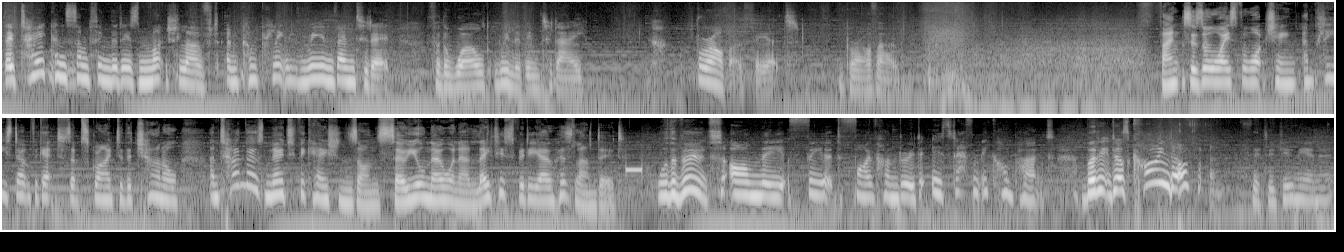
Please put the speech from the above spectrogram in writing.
They've taken something that is much loved and completely reinvented it for the world we live in today. Bravo, Fiat. Bravo. Thanks as always for watching, and please don't forget to subscribe to the channel and turn those notifications on so you'll know when our latest video has landed. Well, the boot on the Fiat 500 is definitely compact, but it does kind of fit a Ginny in it.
